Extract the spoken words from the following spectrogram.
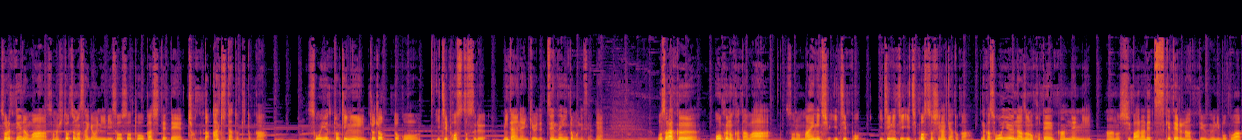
それっていうのは、その一つの作業にリソースを投下してて、ちょっと飽きた時とか、そういう時にちょちょっとこう、1ポストするみたいな勢いで全然いいと思うんですよね。おそらく、多くの方は、その毎日1ポ、1日1ポストしなきゃとか、なんかそういう謎の固定観念に、あの、縛られ続けてるなっていう風に僕は、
